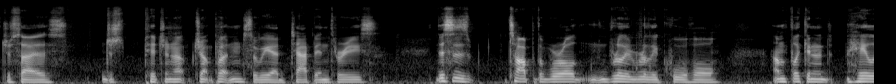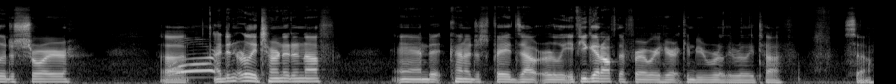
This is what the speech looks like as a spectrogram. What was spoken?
Josiah's just pitching up, jump putting, so we had tap in threes. This is top of the world, really, really cool hole. I'm flicking a Halo Destroyer. Uh, I didn't really turn it enough, and it kind of just fades out early. If you get off the fairway here, it can be really, really tough. So,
